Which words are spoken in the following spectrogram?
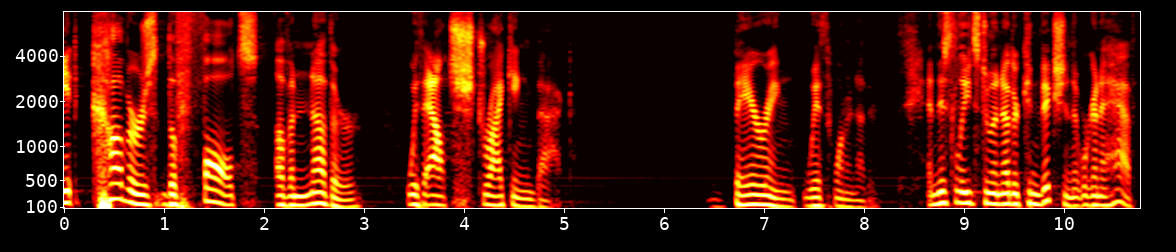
It covers the faults of another without striking back, bearing with one another. And this leads to another conviction that we're going to have.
